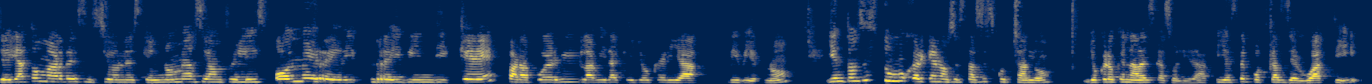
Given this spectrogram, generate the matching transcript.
llegué a tomar decisiones que no me hacían feliz, hoy me reivindiqué para poder vivir la vida que yo quería Y entonces tú, mujer que nos estás escuchando, yo creo que nada es casualidad. Y este podcast llegó a ti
